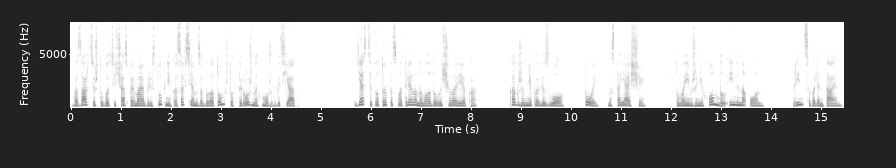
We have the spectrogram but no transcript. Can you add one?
В азарте, что вот сейчас поймаем преступника, совсем забыл о том, что в пирожных может быть яд. Я с теплотой посмотрела на молодого человека. Как же мне повезло, той, настоящей, что моим женихом был именно он, принц Валентайн.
